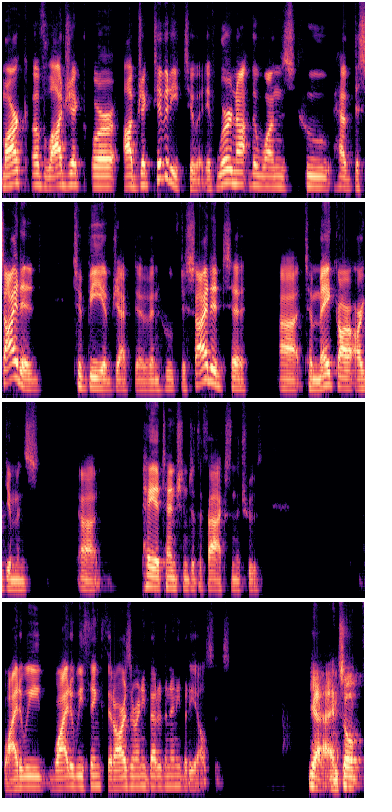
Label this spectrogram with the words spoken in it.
mark of logic or objectivity to it. If we're not the ones who have decided to be objective and who've decided to uh, to make our arguments uh, pay attention to the facts and the truth why do we why do we think that ours are any better than anybody else's? Yeah, and so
